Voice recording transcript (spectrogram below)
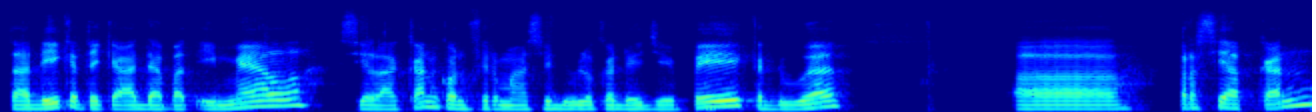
tadi ketika dapat email, silakan konfirmasi dulu ke DJP. Kedua, eh, persiapkan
